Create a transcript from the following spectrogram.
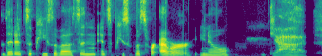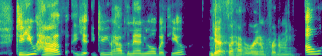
that it's a piece of us and it's a piece of us forever you know? Yeah. Do you have do you have the manual with you? Yes i have it right in front of me. Oh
